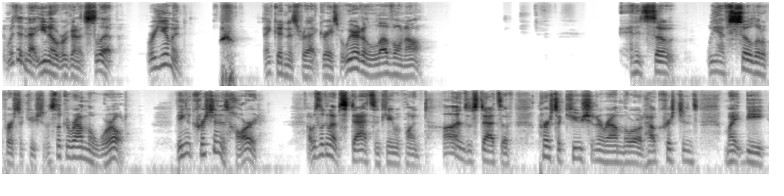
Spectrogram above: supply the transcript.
And within that, you know we're going to slip. We're human. Whew, thank goodness for that grace. But we are to love on all. And it's so, we have so little persecution. Let's look around the world. Being a Christian is hard. I was looking up stats and came upon tons of stats of persecution around the world, how Christians might be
